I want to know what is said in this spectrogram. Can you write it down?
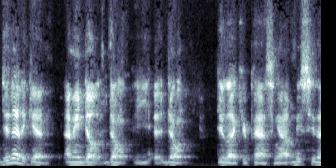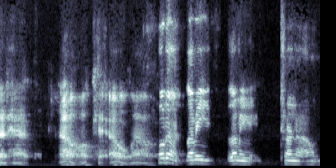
do that again. I mean, don't don't don't do like you're passing out. Let me see that hat. Oh, okay. Oh, wow. Hold on, let me let me turn on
